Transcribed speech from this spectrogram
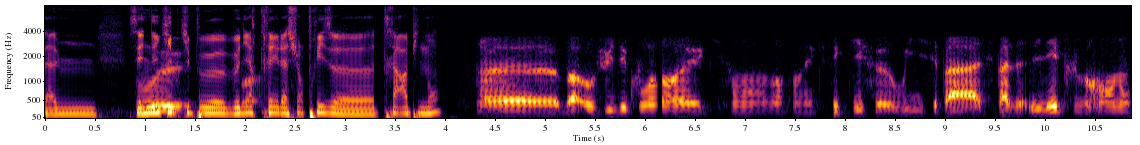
Une... C'est une équipe qui peut venir créer la surprise euh, très rapidement? Euh, bah, au vu des coureurs qui sont dans son effectif, oui, c'est pas, c'est pas les plus grands noms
